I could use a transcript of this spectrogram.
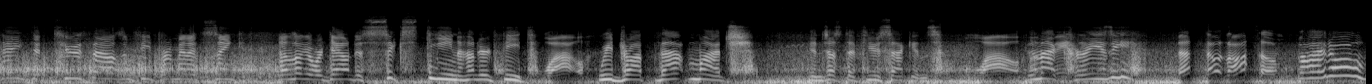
pegged at 2,000 feet per minute sink, and look at we're down to 1,600 feet. Wow. We dropped that much in just a few seconds. Wow. Isn't that crazy? That, that was awesome. I know.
